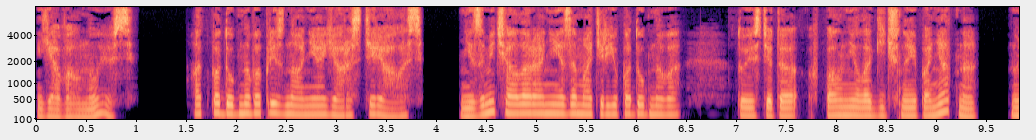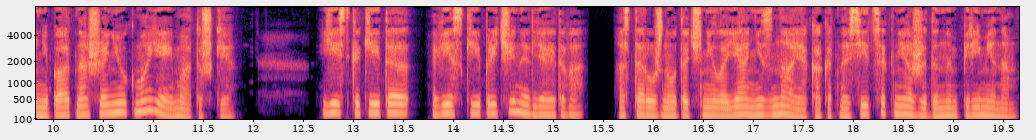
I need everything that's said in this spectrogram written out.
я волнуюсь». От подобного признания я растерялась. Не замечала ранее за матерью подобного. То есть это вполне логично и понятно, но не по отношению к моей матушке. «Есть какие-то веские причины для этого?» — осторожно уточнила я, не зная, как относиться к неожиданным переменам.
